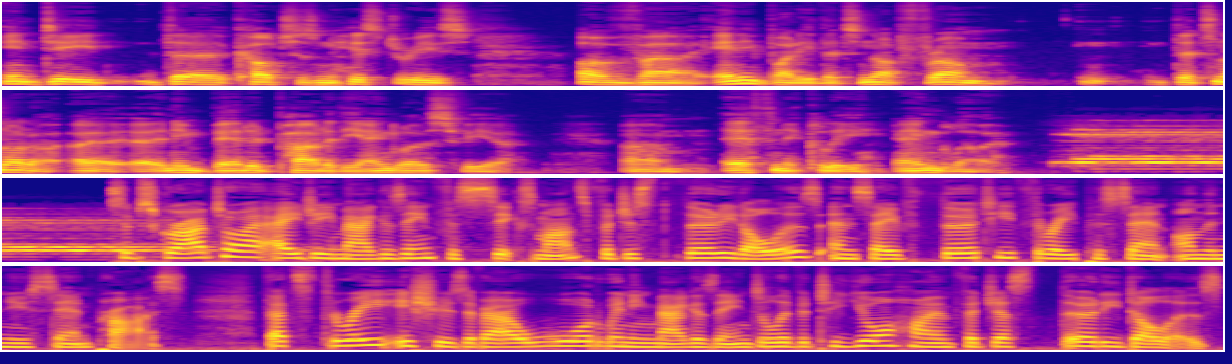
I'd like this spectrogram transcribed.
indeed the cultures and histories of uh, anybody that's not from, that's not a, a, an embedded part of the Anglosphere, um, ethnically Anglo. Subscribe to our AG magazine for six months for just $30 and save 33% on the newsstand price. That's three issues of our award winning magazine delivered to your home for just $30.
